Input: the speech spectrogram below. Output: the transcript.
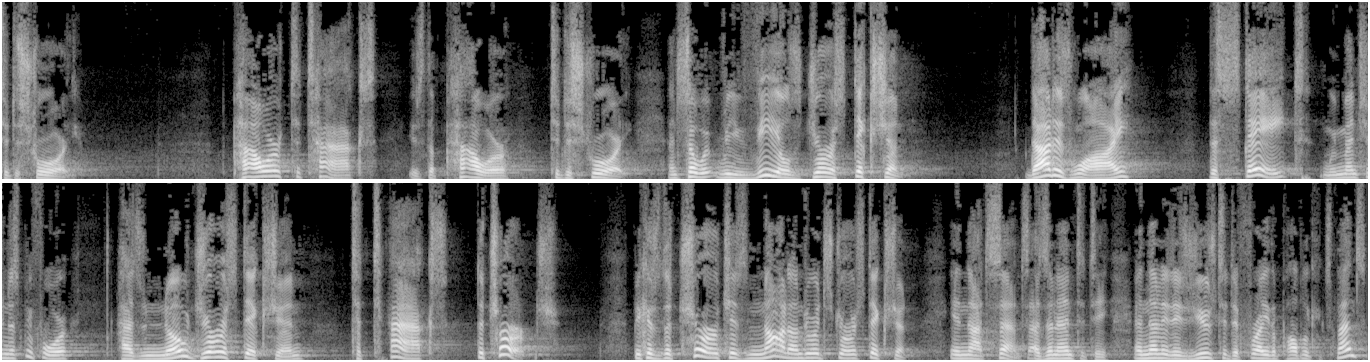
to destroy. The power to tax is the power to destroy. And so it reveals jurisdiction. That is why the state, we mentioned this before, has no jurisdiction to tax the church because the church is not under its jurisdiction in that sense as an entity. And then it is used to defray the public expense.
